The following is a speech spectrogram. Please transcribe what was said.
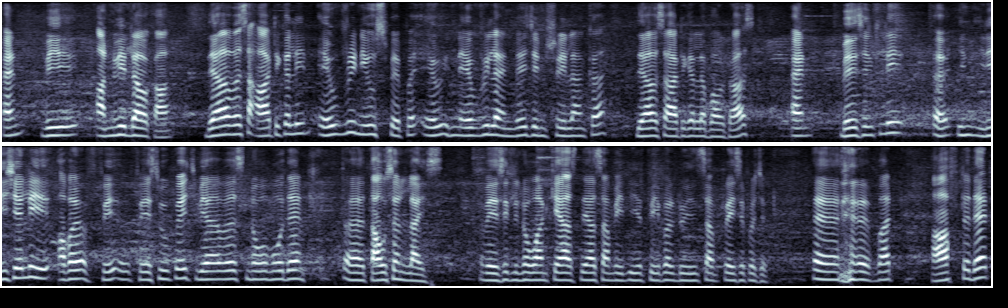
and we unveiled our car. There was an article in every newspaper, in every language in Sri Lanka, there was an article about us. And basically, uh, in initially our fa Facebook page, there was no more than uh, thousand likes. Basically, no one cares. There are some idiot people doing some crazy project. Uh, but after that,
